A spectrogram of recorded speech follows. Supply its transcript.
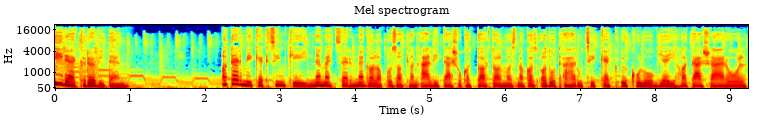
Hírek röviden. A termékek címkéi nem egyszer megalapozatlan állításokat tartalmaznak az adott árucikkek ökológiai hatásáról,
